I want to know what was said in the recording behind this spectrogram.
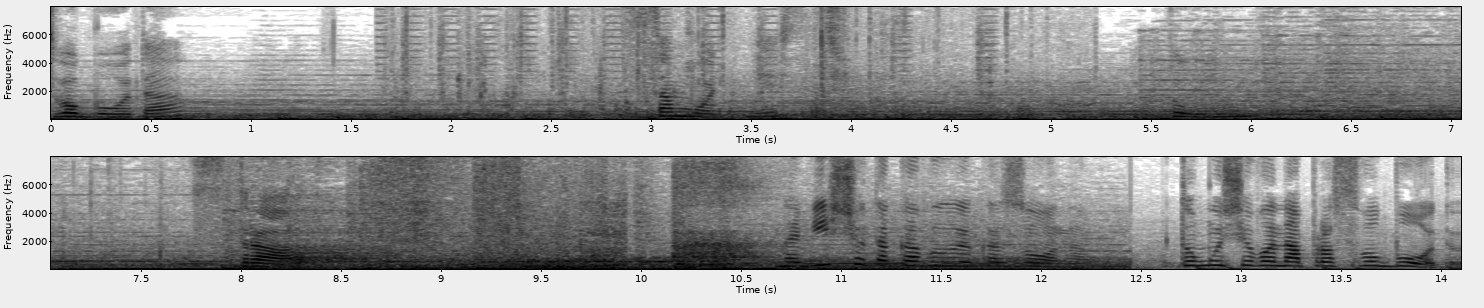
свобода, самотність, сум, страх. Навіщо така велика зона? Тому що вона про свободу,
